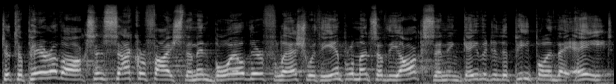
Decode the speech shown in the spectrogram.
took a pair of oxen, sacrificed them, and boiled their flesh with the implements of the oxen, and gave it to the people, and they ate.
